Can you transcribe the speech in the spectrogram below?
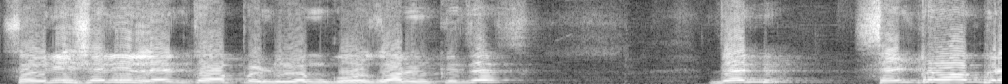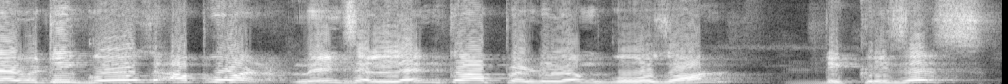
So initially length of pendulum goes on increases. Then center of gravity goes upward means length of pendulum goes on decreases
